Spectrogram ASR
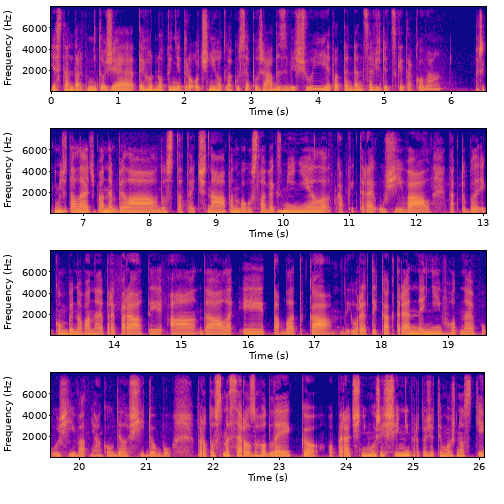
je standardní to, že ty hodnoty nitroočního tlaku se pořád zvyšují? Je ta tendence vždycky taková? Řekněme, že ta léčba nebyla dostatečná. Pan Bohuslav, jak zmínil, kapky, které užíval, tak to byly i kombinované preparáty a dále i tabletka diuretika, které není vhodné používat nějakou delší dobu. Proto jsme se rozhodli k operačnímu řešení, protože ty možnosti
